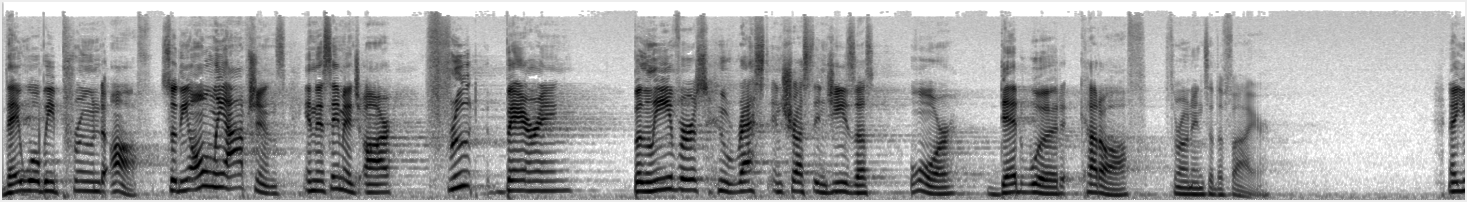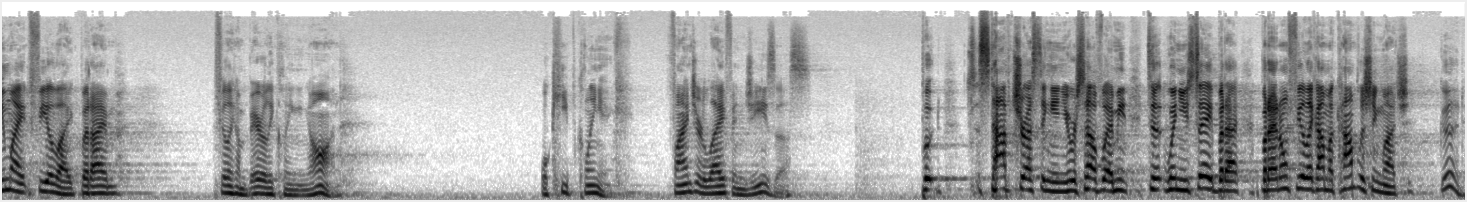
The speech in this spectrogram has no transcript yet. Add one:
They will be pruned off. So the only options in this image are fruit bearing believers who rest and trust in Jesus, or dead wood cut off, thrown into the fire. Now you might feel like, but I'm I feel like I'm barely clinging on. Well, keep clinging. Find your life in Jesus. But stop trusting in yourself. I mean, to, when you say, but I, but I don't feel like I'm accomplishing much, good.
